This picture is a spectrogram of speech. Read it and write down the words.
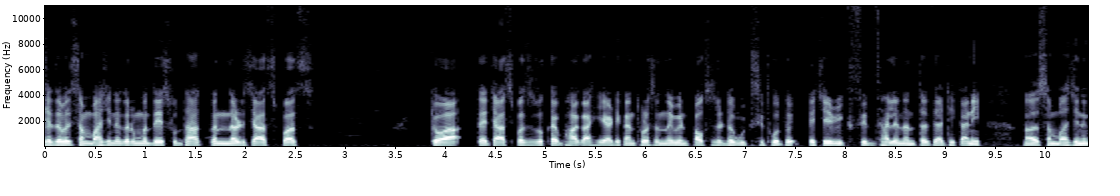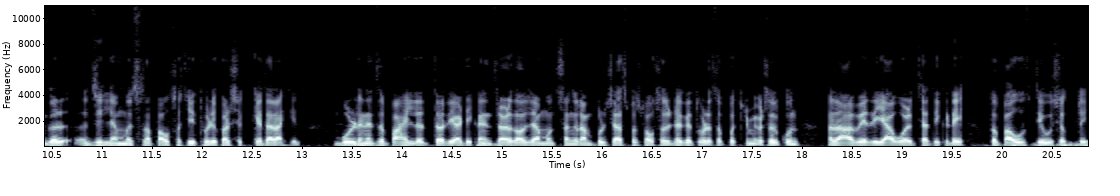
छत्रपती संभाजीनगरमध्ये सुद्धा कन्नडच्या आसपास किंवा त्याच्या आसपासचा जो काही भाग आहे या ठिकाणी थोडासा नवीन पावसाचा ढग विकसित होतो आहे त्याचे विकसित झाल्यानंतर त्या ठिकाणी संभाजीनगर जिल्ह्यामध्ये सुद्धा पावसाची थोडीफार शक्यता राहील. बुलढाण्याचं पाहिलं तर या ठिकाणी जळगाव जामोद संग्रामपूरच्या आसपास पावसाचा ढग थोडासा पश्चिमेकडे सरकून रावेर यावळच्या तिकडे तो पाऊस देऊ शकतोय.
